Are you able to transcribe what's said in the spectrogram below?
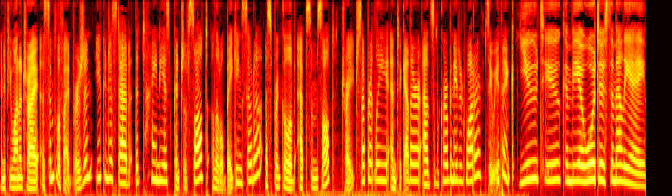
And if you want to try a simplified version, you can just add the tiniest pinch of salt, a little baking soda, a sprinkle of Epsom salt, try each separately, and together add some carbonated water. See what you think. You too can be a water sommelier.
